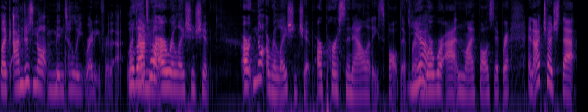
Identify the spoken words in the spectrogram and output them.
Like I'm just not mentally ready for that. Well, Like, that's I'm where not- our relationship, or not a relationship, our personalities fall different. Yeah. Where we're at in life falls different. And I touched that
